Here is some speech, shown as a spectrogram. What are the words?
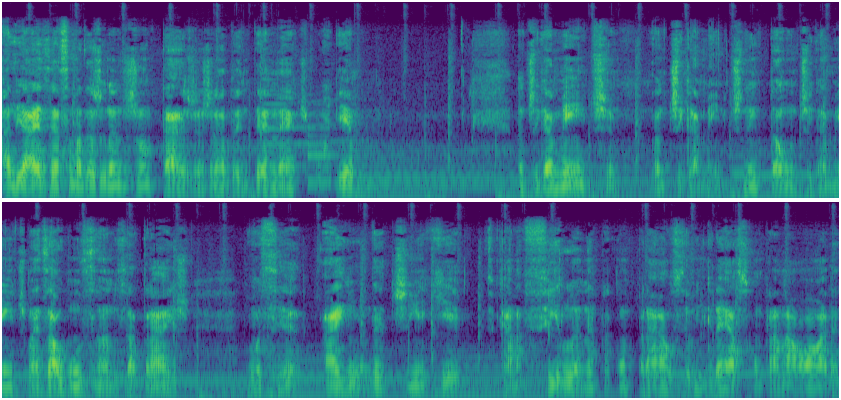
Aliás, essa é uma das grandes vantagens né, da internet, porque antigamente, antigamente, nem tão antigamente, mas há alguns anos atrás, você ainda tinha que ficar na fila né, para comprar o seu ingresso, comprar na hora.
